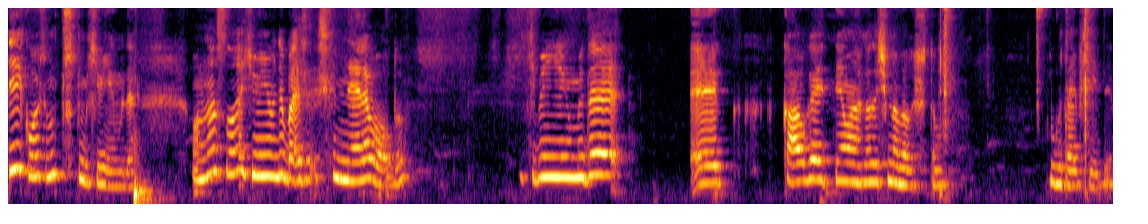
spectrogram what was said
İlk oyumu tuttum 2020'de. Ondan sonra 2020'de başka neler oldu? 2020'de e, kavga ettiğim arkadaşımla barıştım. Bu güzel bir şeydi.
